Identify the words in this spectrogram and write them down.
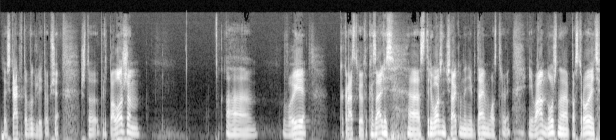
То есть как это выглядит вообще? Что, предположим, а, вы как раз-таки вот оказались э, с тревожным человеком на необитаемом острове, и вам нужно построить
